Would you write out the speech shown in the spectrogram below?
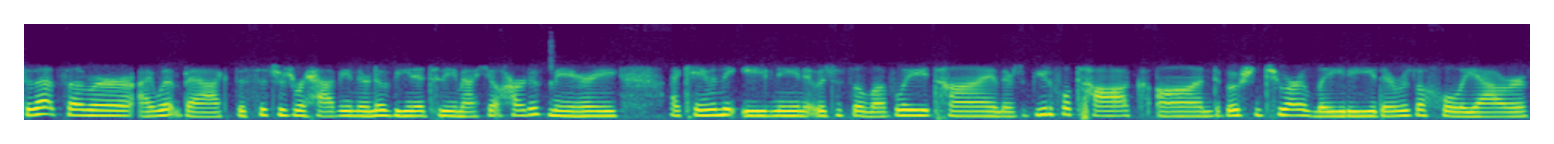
So that summer, I went back. The sisters were having their novena to the Immaculate Heart of Mary. I came in the evening. It was just a lovely time. There's a beautiful talk on devotion to Our Lady. There was a holy hour.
